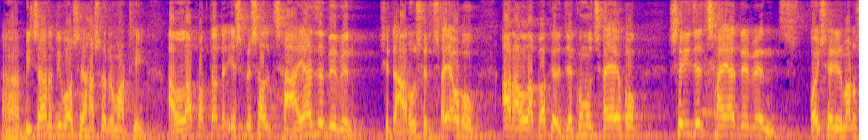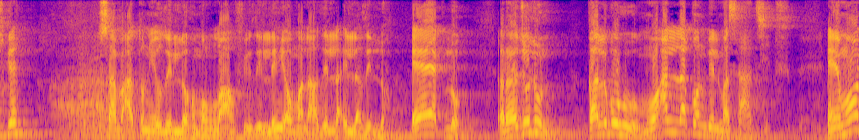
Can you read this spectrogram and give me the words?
হ্যাঁ বিচার দিবসে হাসরের মাঠে আল্লাহ পাক তাদের স্পেশাল ছায়া যে দেবেন, সেটা আরসের ছায়া হোক, আর আল্লাহ পাকের যে কোনো ছায়া হোক, সেই যে ছায়া দেবেন, কয় শ্রেণির মানুষকে? আতুন এক লোক এমন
